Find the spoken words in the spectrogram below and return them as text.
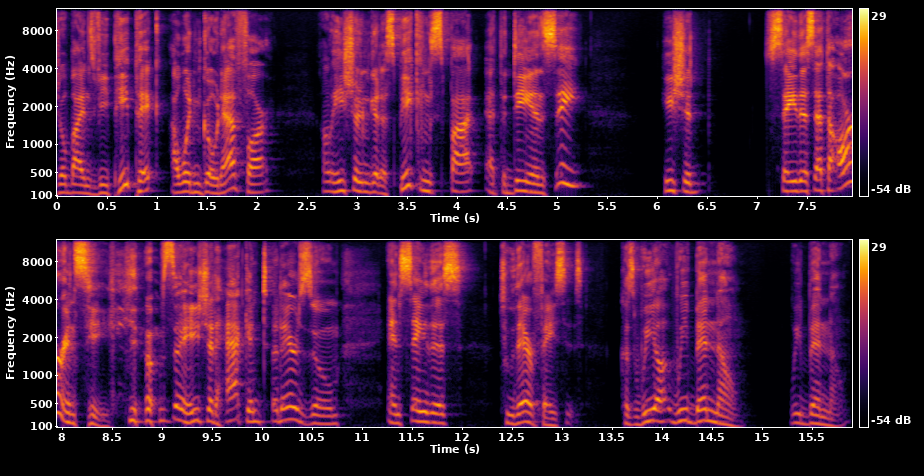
Joe Biden's VP pick. I wouldn't go that far. I mean, he shouldn't get a speaking spot at the DNC. He should say this at the RNC. You know what I'm saying? He should hack into their Zoom and say this to their faces because we are, we've been known. We've been known.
